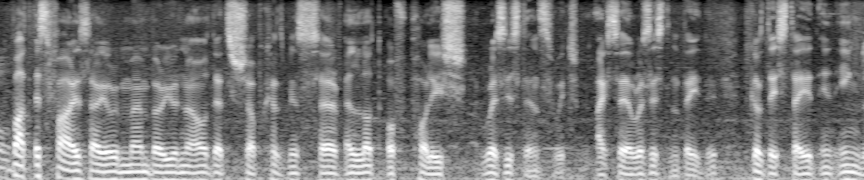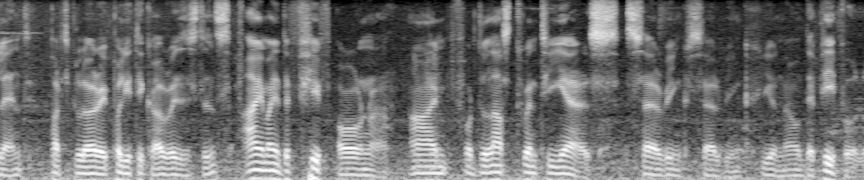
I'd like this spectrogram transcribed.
Oh. But as far as I remember, you know, that shop has been served a lot of Polish resistance, which I say resistance they, they, because they stayed in England, particularly political resistance. I'm the fifth owner. I'm for the last 20 years serving, serving, you know, the people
